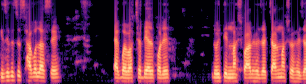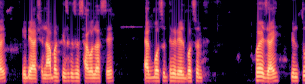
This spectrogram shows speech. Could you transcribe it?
কিছু কিছু ছাগল আছে, একবার বাচ্চা দেওয়ার পরে দুই, তিন মাস পার হয়ে যায়, চার মাসও হয়ে যায়, হিটে আসে না। আবার কিছু কিছু ছাগল আছে, এক বছর থেকে দেড় বছর হয়ে যায়, কিন্তু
